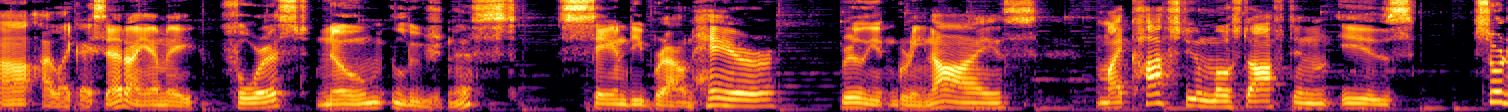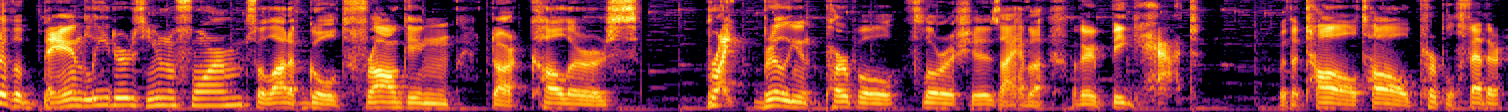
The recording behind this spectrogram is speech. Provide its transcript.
uh, I like I said, I am a forest gnome illusionist, sandy brown hair, brilliant green eyes. My costume most often is sort of a band leader's uniform, so a lot of gold frogging, dark colors, bright, brilliant purple flourishes. I have a, a very big hat with a tall, tall purple feather,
